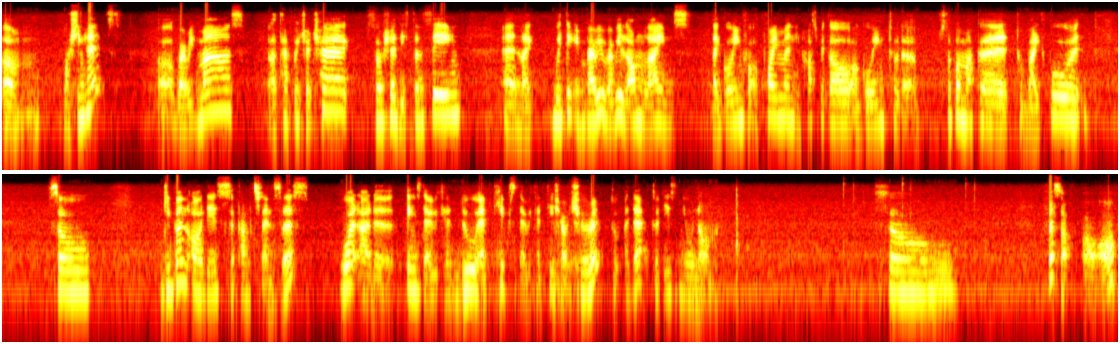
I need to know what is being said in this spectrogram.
Um, washing hands, uh, wearing masks, uh, temperature check, social distancing, and like waiting in very very long lines, like going for appointment in hospital or going to the supermarket to buy food. So, given all these circumstances, what are the things that we can do and tips that we can teach our children to adapt to this new norm? So, first of all,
